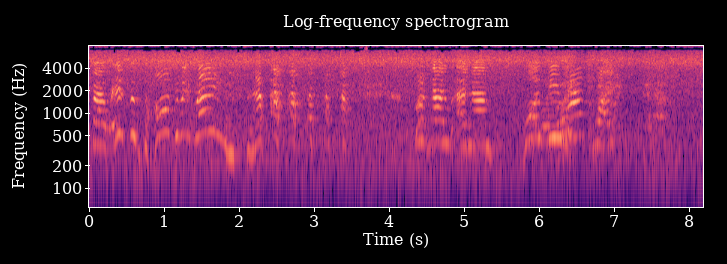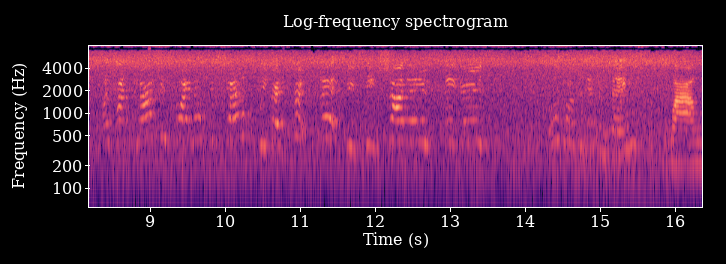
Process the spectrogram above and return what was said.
about it, the harder it rains. but no, and um, what have you had? What? I've had glasses flying off the shelf, we've heard footsteps, we've seen shadows, figures, all sorts of different things. Wow.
